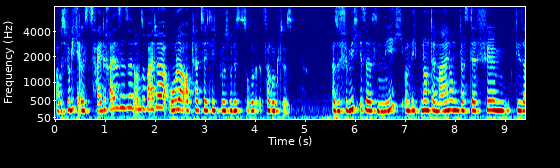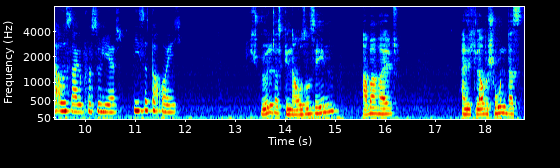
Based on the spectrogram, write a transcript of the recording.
ob es wirklich alles Zeitreisen sind und so weiter oder ob tatsächlich Bruce Willis zurück, verrückt ist. Also für mich ist er es nicht und ich bin auch der Meinung, dass der Film diese Aussage postuliert. Wie ist das bei euch? Ich würde das genauso sehen, aber halt, also ich glaube schon, dass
